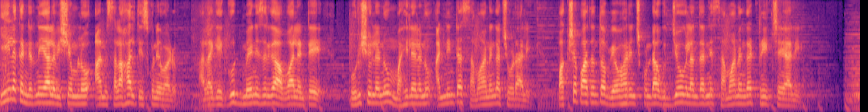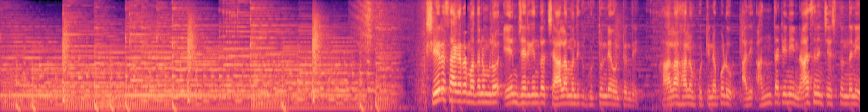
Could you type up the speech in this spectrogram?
కీలక నిర్ణయాల విషయంలో ఆమె సలహాలు తీసుకునేవాడు. అలాగే గుడ్ మేనేజర్గా అవ్వాలంటే పురుషులను మహిళలను అన్నింటా సమానంగా చూడాలి. పక్షపాతంతో వ్యవహరించకుండా ఉద్యోగులందరినీ సమానంగా ట్రీట్ చేయాలి. క్షీరసాగర మదనంలో ఏం జరిగిందో చాలామందికి గుర్తుండే ఉంటుంది. హాలాహలం పుట్టినప్పుడు అది అంతటినీ నాశనం చేస్తుందని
